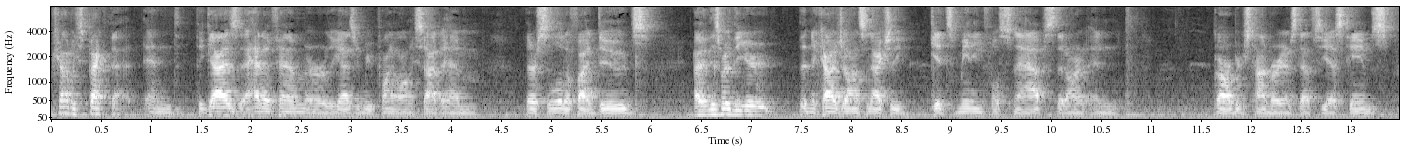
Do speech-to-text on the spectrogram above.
kind of expect that. And the guys ahead of him, or the guys going to be playing alongside of him, they're solidified dudes. I think this might be the year that Nahki Johnson actually gets meaningful snaps that aren't in garbage time or against FCS teams.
